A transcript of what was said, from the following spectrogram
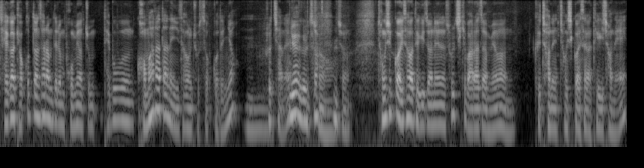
제가 겪었던 사람들은 보면 좀 대부분 거만하다는 인상을 줬었거든요. 그렇지 않아요? 예, 그렇죠. 그렇죠. 정신과 의사가 되기 전에는 솔직히 말하자면 그 전에 정신과 의사가 되기 전에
